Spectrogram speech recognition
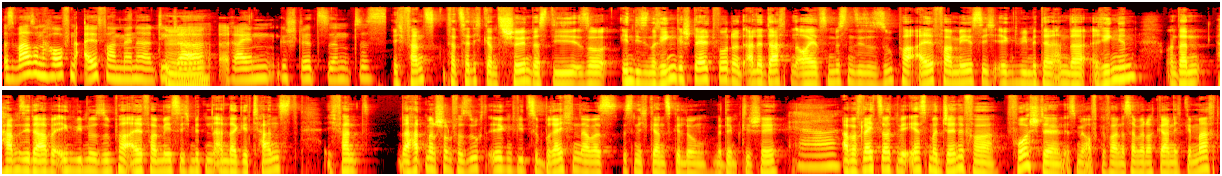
es war so ein Haufen Alpha-Männer, die mhm. da reingestürzt sind. Das ich fand es tatsächlich ganz schön, dass die so in diesen Ring gestellt wurden und alle dachten, oh, jetzt müssen sie so super Alpha-mäßig irgendwie miteinander ringen. Und dann haben sie da aber irgendwie nur super Alpha-mäßig miteinander getanzt. Ich fand da hat man schon versucht, irgendwie zu brechen, aber es ist nicht ganz gelungen mit dem Klischee. Ja. Aber vielleicht sollten wir erstmal Jennifer vorstellen, ist mir aufgefallen. Das haben wir noch gar nicht gemacht.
